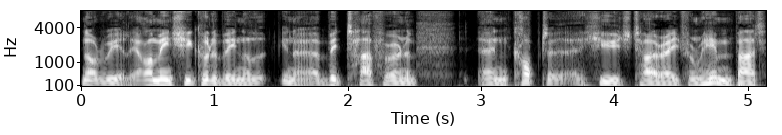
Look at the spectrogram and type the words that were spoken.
not really. I mean, she could have been, you know, a bit tougher and a, and copped a, a huge tirade from him, but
